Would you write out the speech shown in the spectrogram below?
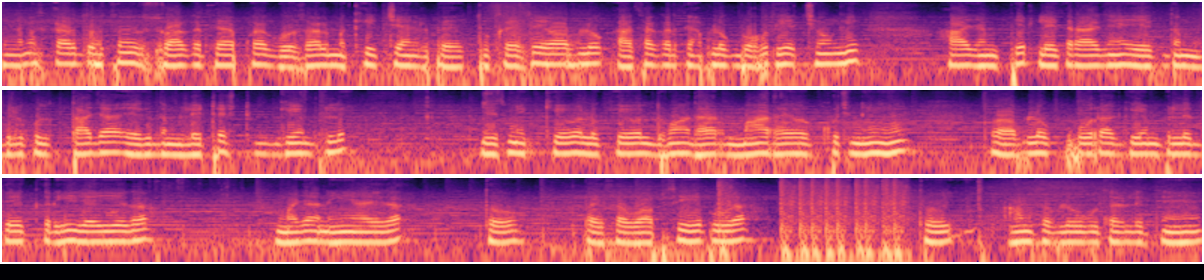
नमस्कार दोस्तों, स्वागत है आपका घोषाल मक्खी चैनल पे। तो कैसे हो आप लोग? आशा करते हैं आप लोग बहुत ही अच्छे होंगे। आज हम फिर लेकर आ गए हैं एकदम बिल्कुल ताज़ा, एकदम लेटेस्ट गेम प्ले, जिसमें केवल और केवल धुआंधार मार है और कुछ नहीं है। तो आप लोग पूरा गेम प्ले देख कर ही जाइएगा, मज़ा नहीं आएगा। तो पैसा वापसी है पूरा। तो हम सब लोग उतर लेते हैं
